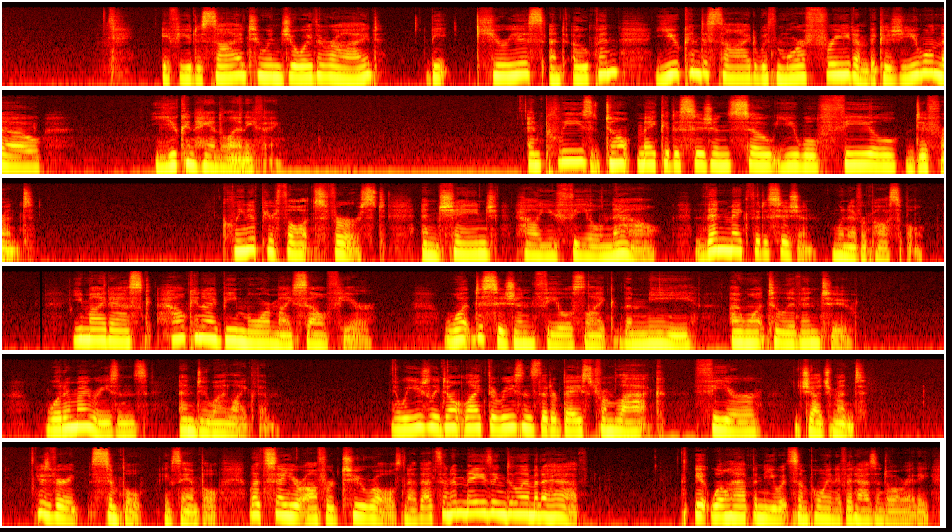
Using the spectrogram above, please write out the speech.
If you decide to enjoy the ride, be curious and open, you can decide with more freedom because you will know you can handle anything. And please don't make a decision so you will feel different. Clean up your thoughts first and change how you feel now. Then make the decision whenever possible. You might ask, How can I be more myself here? What decision feels like the me I want to live into? What are my reasons and do I like them? And we usually don't like the reasons that are based from lack, fear, judgment. Here's a very simple example. Let's say you're offered two roles. Now, that's an amazing dilemma to have. It will happen to you at some point if it hasn't already.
